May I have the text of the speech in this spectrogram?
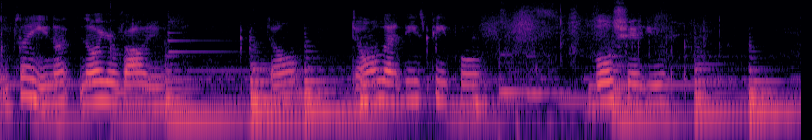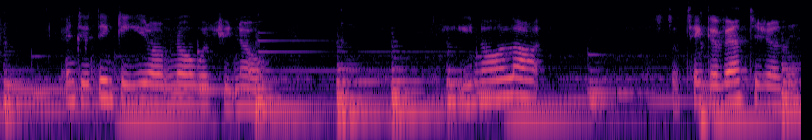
I'm saying you know know your values. Don't don't let these people bullshit you into thinking you don't know what you know. Know a lot. So take advantage of it.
